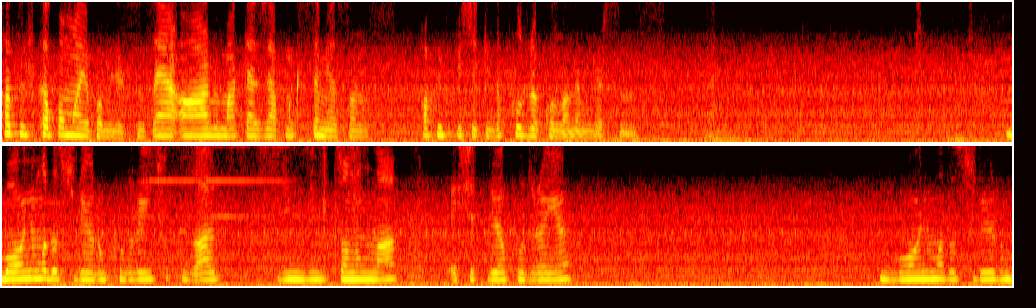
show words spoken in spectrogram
Hafif kapama yapabilirsiniz. Eğer ağır bir makyaj yapmak istemiyorsanız hafif bir şekilde pudra kullanabilirsiniz. Boynuma da sürüyorum pudrayı. Çok güzel cincil tonumla eşitliyor pudrayı. Boynuma da sürüyorum.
